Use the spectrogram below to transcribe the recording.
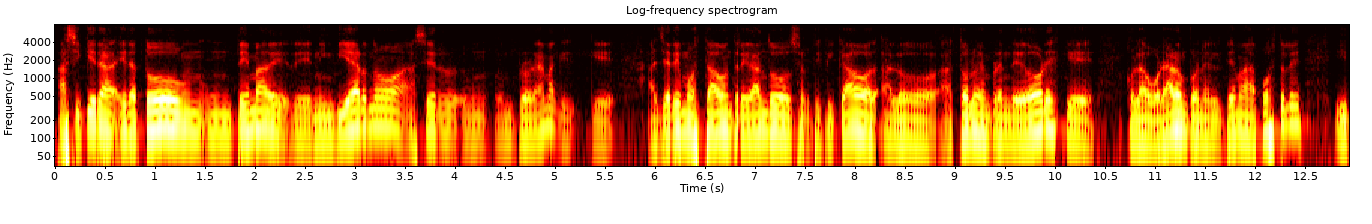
Así que era, era todo un, un tema de, de en invierno hacer un, un programa que, que Ayer hemos estado entregando certificados a, a, lo- a todos los emprendedores que colaboraron con el tema de Apóstoles y,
